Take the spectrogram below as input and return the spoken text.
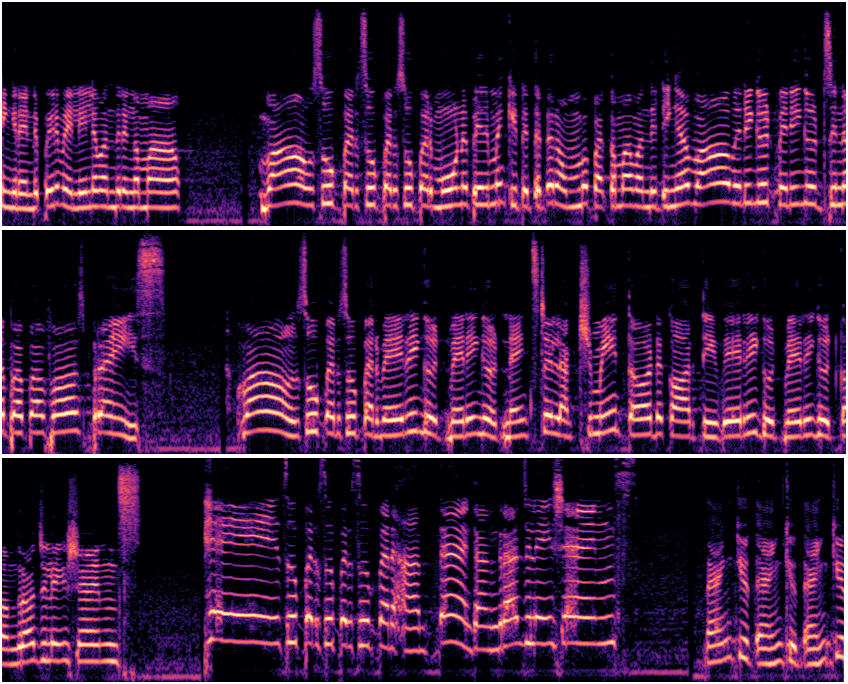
நீங்க ரெண்டு பேரும் வெளியில வந்துருங்கம்மா. Wow super super super. மூணு பேருமே கிட்டத்தட்ட ரொம்ப பக்கமா வந்துட்டீங்க. வா வெரி குட் வெரி குட் சின்ன பாப்பா first prize wow super super. Very good very good next Lakshmi third Karthi. Very good very good congratulations hey super super super. அத்தை congratulations thank you thank you thank you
